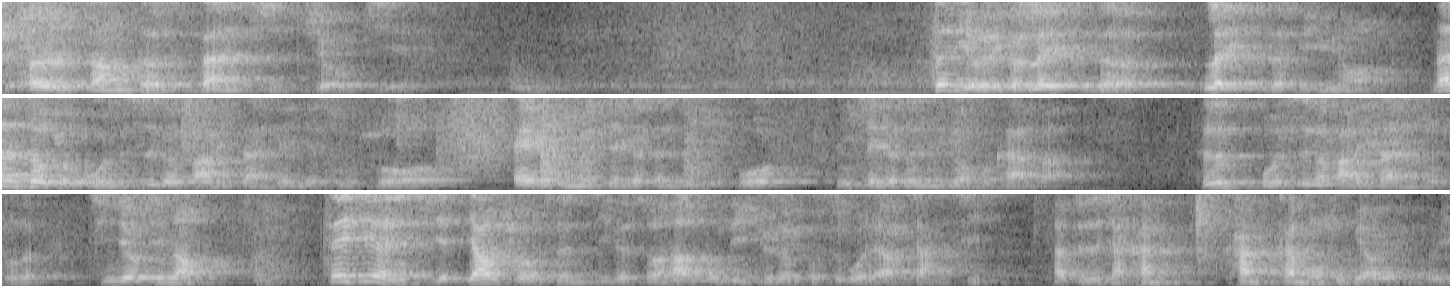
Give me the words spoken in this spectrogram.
十二章的三十九节。这里有一个类似的类似的比喻哈，那时候有文士跟法利赛人跟耶稣说：“哎，你们显个神迹，我你显个神迹给我们看吧。”这是文士跟法利赛人所说的，请留心哦。这些人写要求神迹的时候，他的目的绝对不是为了要相信，他只是想看看看魔术表演而已。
